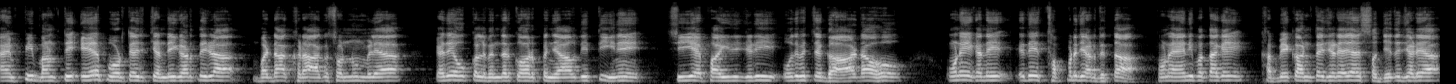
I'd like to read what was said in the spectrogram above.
ਐਮਪੀ ਬਣ ਤੇ 에ਅਰਪੋਰਟ ਤੇ ਅੱਜ ਚੰਡੀਗੜ੍ਹ ਤੇ ਜਿਹੜਾ ਵੱਡਾ ਖੜਾਕ ਸੁਣਨ ਨੂੰ ਮਿਲਿਆ, ਕਹਿੰਦੇ ਉਹ ਕੁਲਵਿੰਦਰ ਕੌਰ ਪੰਜਾਬ ਦੀ ਧੀ ਨੇ ਸੀਐਫਆਈ ਦੀ ਜਿਹੜੀ ਉਹਦੇ ਵਿੱਚ ਗਾਰਡ ਆ ਉਹ, ਉਹਨੇ ਕਹਿੰਦੇ ਇਹਦੇ ਥੱਪੜ ਜੜ ਦਿੱਤਾ। ਹੁਣ ਐ ਨਹੀਂ ਪਤਾ ਕਿ ਖੱਬੇ ਕੰਨ ਤੇ ਜੜਿਆ ਜਾਂ ਸੱਜੇ ਤੇ ਜੜਿਆ,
